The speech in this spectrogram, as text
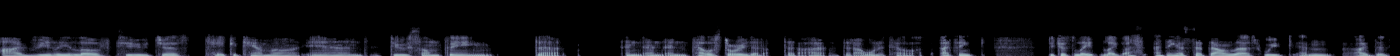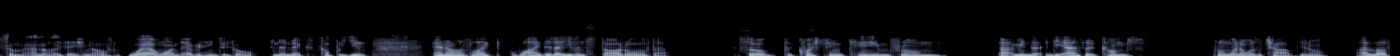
I really love to just take a camera and do something that and and and tell a story that that I that I want to tell. I think because late like I, I think I sat down last week and I did some analyzation of where I want everything to go in the next couple of years. And I was like, why did I even start all of that? So the question came from, I mean, the, the answer comes from when I was a child, you know, I love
